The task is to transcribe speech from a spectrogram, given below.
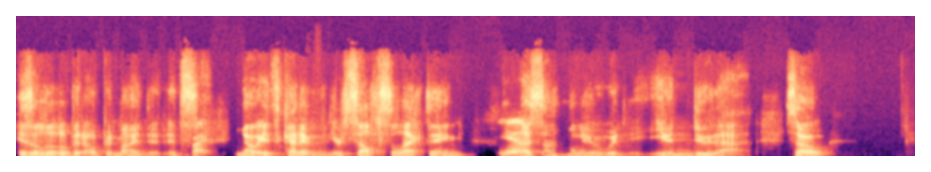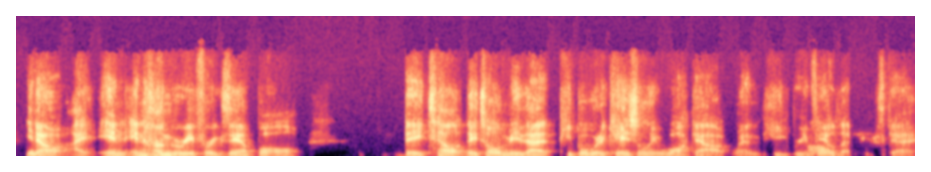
is a little bit open-minded. It's Right. you know, it's kind of you're self-selecting Yeah. as someone who would even do that. So, you know, I in in Hungary, for example, they tell they told me that people would occasionally walk out when he revealed Oh. that he was gay.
